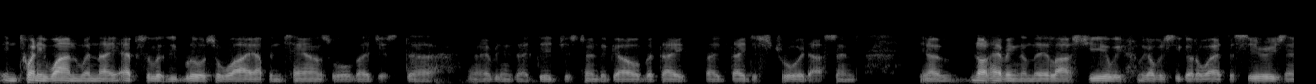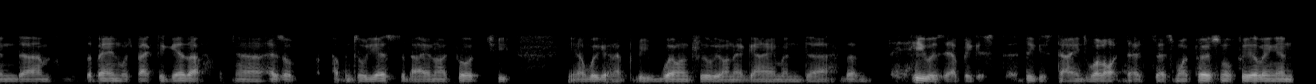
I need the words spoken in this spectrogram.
in 21 when they absolutely blew us away up in Townsville, they just, uh, you know, everything they did just turned to gold. But they they they destroyed us, and you know, not having them there last year, we we obviously got away at the series, and um, the band was back together uh, as of up until yesterday, and I thought, gee, you know, we're going to have to be well and truly on our game, and uh, the, he was our biggest biggest danger. Well, I, that's that's my personal feeling, and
